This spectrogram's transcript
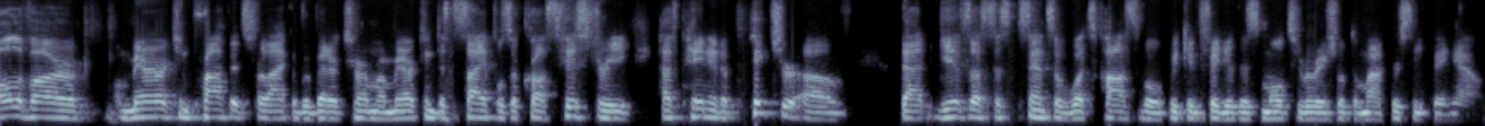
all of our American prophets, for lack of a better term, American disciples across history have painted a picture of that gives us a sense of what's possible if we can figure this multiracial democracy thing out.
